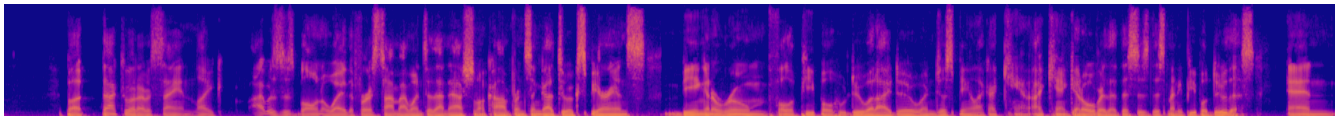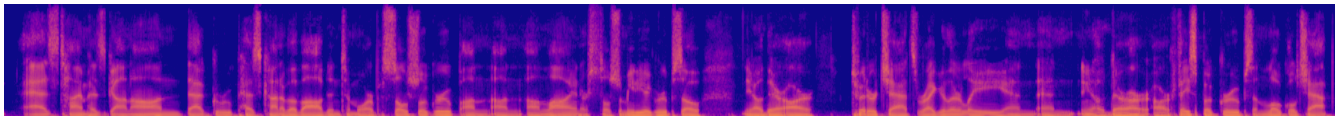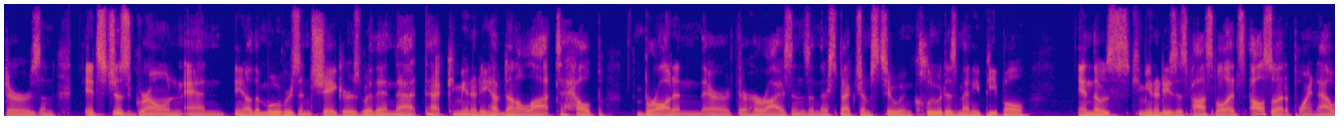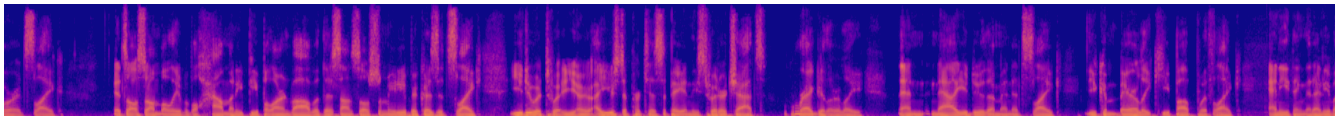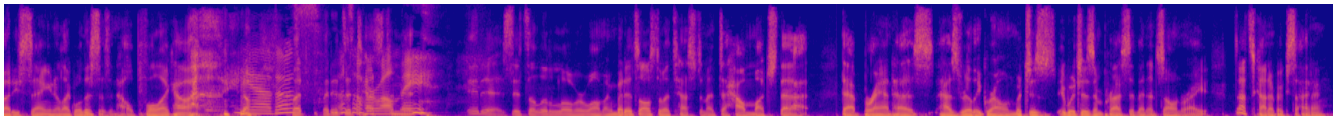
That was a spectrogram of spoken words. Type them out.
But back to what I was saying, like I was just blown away the first time I went to that national conference and got to experience being in a room full of people who do what I do and just being like I can't I can't get over that this is this many people do this. And as time has gone on, that group has kind of evolved into more of a social group on on online or social media group. So, you know, there are Twitter chats regularly, and and you know there are, are Facebook groups and local chapters, and it's just grown. And you know the movers and shakers within that that community have done a lot to help broaden their their horizons and their spectrums to include as many people in those communities as possible. It's also at a point now where it's like it's also unbelievable how many people are involved with this on social media because it's like you do a Twitter. You know, I used to participate in these Twitter chats regularly, and now you do them and it's like you can barely keep up with like anything that anybody's saying. And you're like well this isn't helpful. Like how you know? yeah those, but but it's a testament. It is. It's a little overwhelming but it's also a testament to how much that that brand has has really grown which is which is impressive in its own right. That's kind of exciting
